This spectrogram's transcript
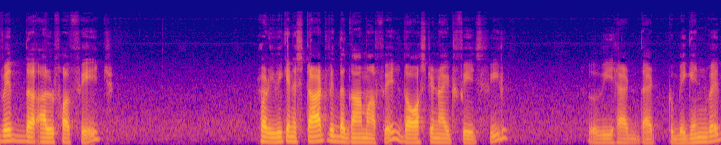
with the alpha phase sorry we can start with the gamma phase the austenite phase field. So, we had that to begin with.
